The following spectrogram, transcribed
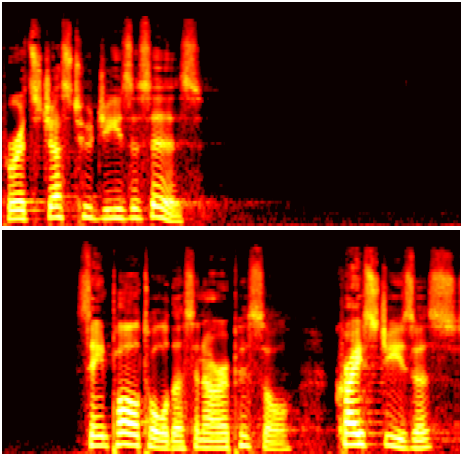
for it's just who Jesus is. St. Paul told us in our epistle Christ Jesus,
